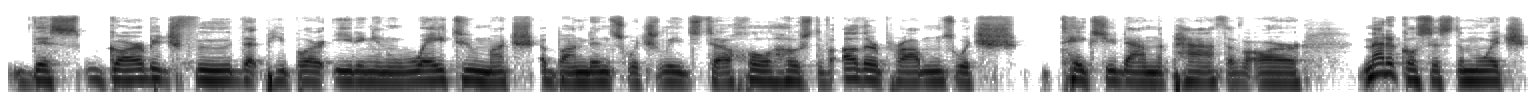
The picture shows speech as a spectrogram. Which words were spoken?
this garbage food that people are eating in way too much abundance which leads to a whole host of other problems which takes you down the path of our medical system which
